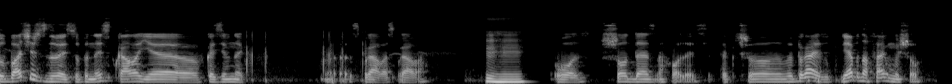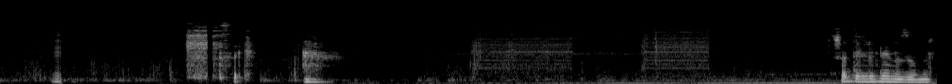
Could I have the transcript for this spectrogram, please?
Тут бачиш, дивись, зупинись, справа є вказівник. Е, Справа, справа. Угу. От, що де знаходиться. Так що вибирай. тут. Я б на ферму йшов. Сука. Що ти людину зумиш?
